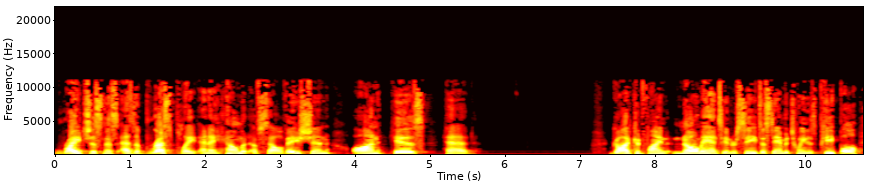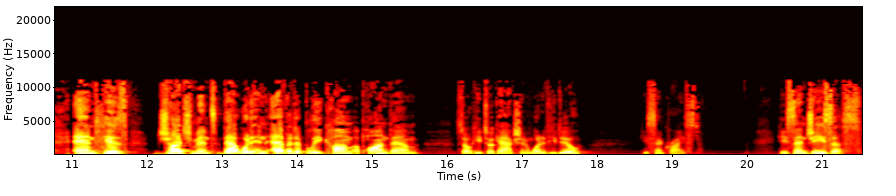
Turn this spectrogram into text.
righteousness as a breastplate and a helmet of salvation on his head. God could find no man to intercede, to stand between his people and his judgment that would inevitably come upon them. So he took action. And what did he do? He sent Christ. He sent Jesus.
